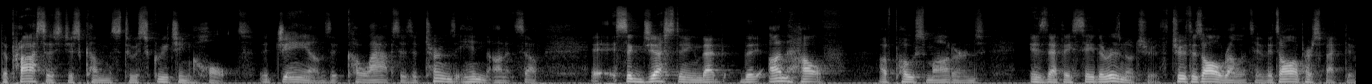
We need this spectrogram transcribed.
The process just comes to a screeching halt. It jams, it collapses, it turns in on itself, eh, suggesting that the unhealth of postmoderns is that they say there is no truth. Truth is all relative, it's all a perspective.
